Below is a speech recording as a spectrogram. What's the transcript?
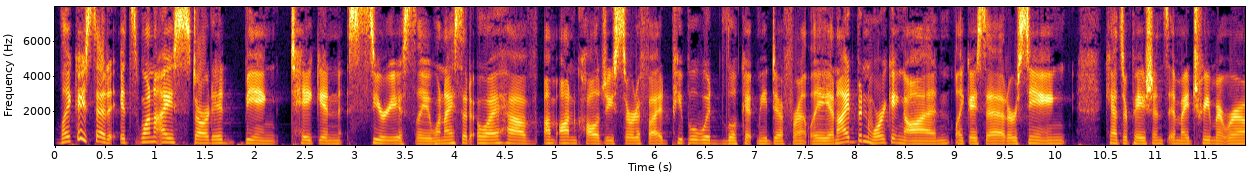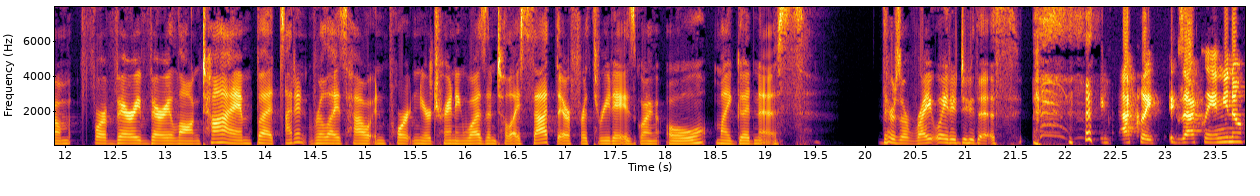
like I said, it's when I started being taken seriously. When I said, Oh, I have, I'm oncology certified, people would look at me differently. And I'd been working on, like I said, or seeing cancer patients in my treatment room for a very, very long time. But I didn't realize how important your training was until I sat there for three days going, Oh my goodness, there's a right way to do this. exactly, exactly. And you know,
